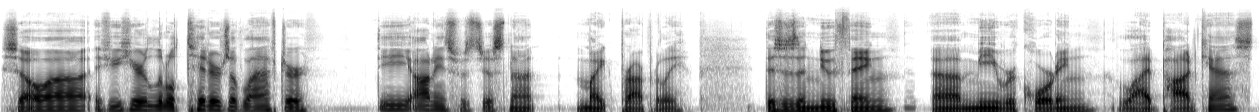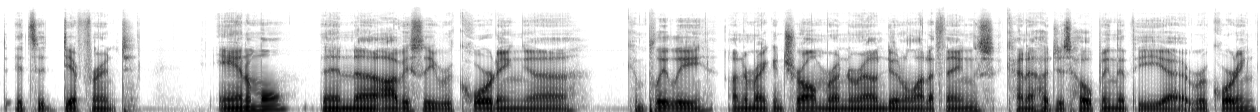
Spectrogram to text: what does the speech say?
So uh, if you hear little titters of laughter, the audience was just not mic'd properly. This is a new thing, uh, me recording live podcast. It's a different animal than uh, obviously recording uh, completely under my control. I'm running around doing a lot of things, kind of just hoping that the recording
